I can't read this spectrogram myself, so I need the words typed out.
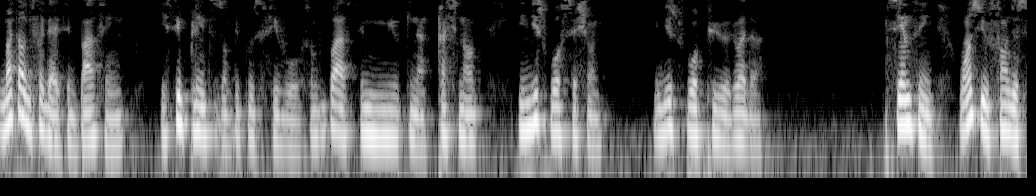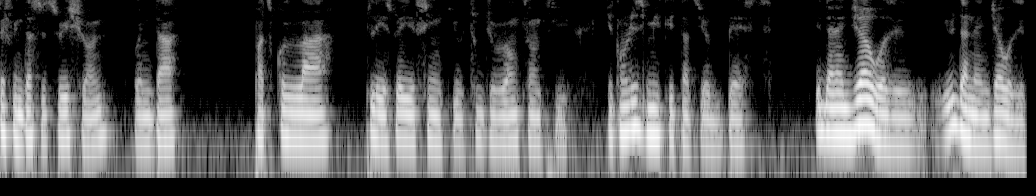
no matter the fact that it's a bad thing, it's still playing to some people's favor. Some people are still milking and cashing out in this war session, in this war period, rather. Same thing. Once you found yourself in that situation, in that particular place where you think you took the wrong turn to, you can always make it at your best. If the Nigeria was a, if the Nigeria was a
